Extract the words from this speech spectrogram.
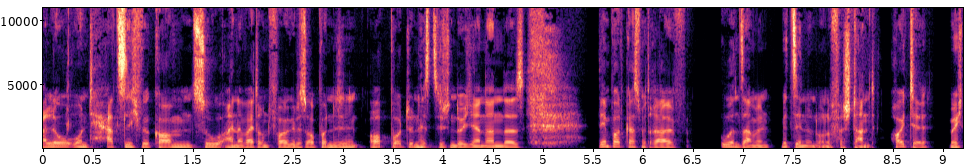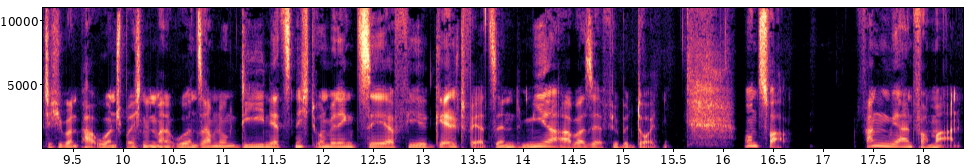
Hallo und herzlich willkommen zu einer weiteren Folge des opportunistischen Durcheinanders, dem Podcast mit Ralf. Uhren sammeln mit Sinn und ohne Verstand. Heute möchte ich über ein paar Uhren sprechen in meiner Uhrensammlung, die jetzt nicht unbedingt sehr viel Geld wert sind, mir aber sehr viel bedeuten. Und zwar fangen wir einfach mal an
